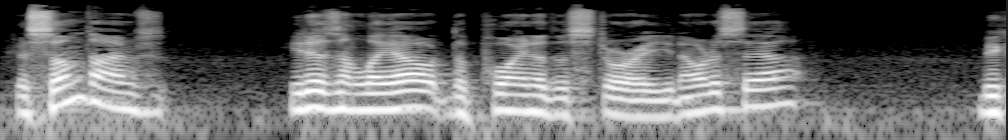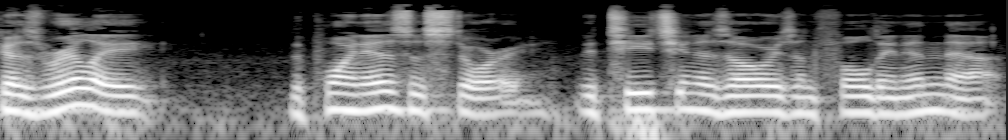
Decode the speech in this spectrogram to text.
Because sometimes he doesn't lay out the point of the story. You notice that? Because really, the point is the story. The teaching is always unfolding in that.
